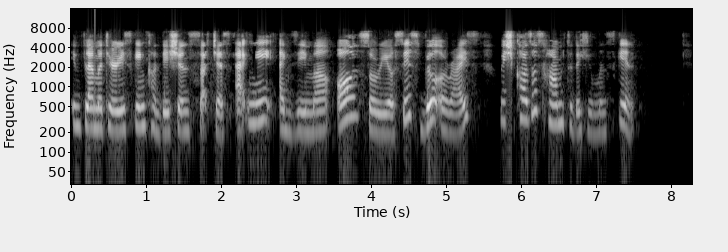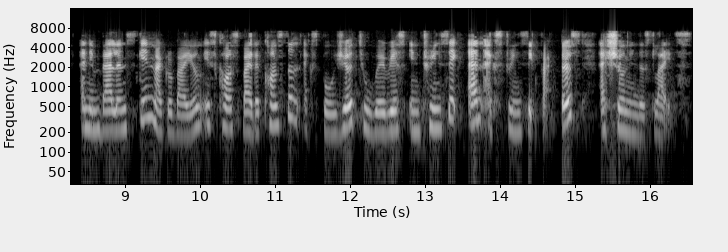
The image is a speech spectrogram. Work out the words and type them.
inflammatory skin conditions such as acne, eczema, or psoriasis will arise, which causes harm to the human skin. An imbalanced skin microbiome is caused by the constant exposure to various intrinsic and extrinsic factors as shown in the slides.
